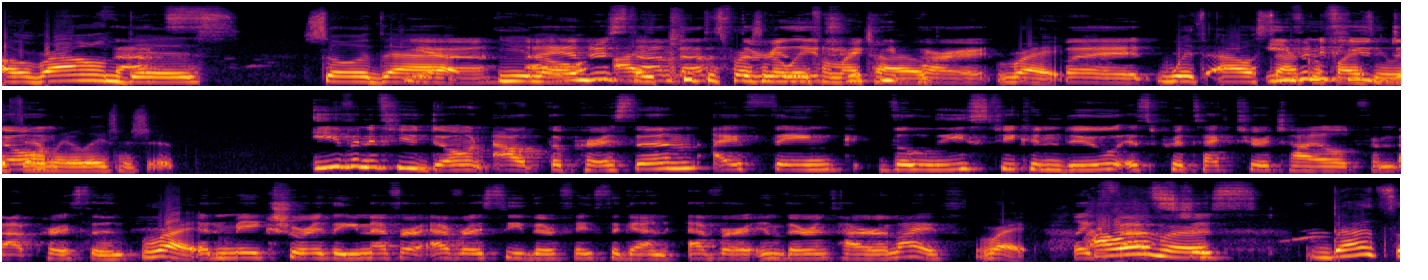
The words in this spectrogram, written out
around this so that yeah, you know I, I keep this person really away from my child, part, right? But without sacrificing the family relationship. Even if you don't out the person, I think the least you can do is protect your child from that person, right? And make sure they never ever see their face again ever in their entire life, right? Like However, that's just that's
